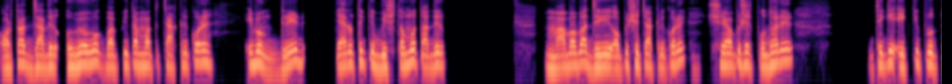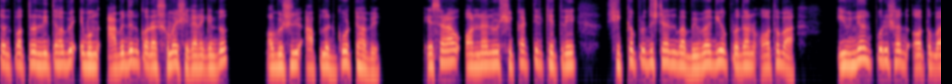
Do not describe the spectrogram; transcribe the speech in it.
অর্থাৎ যাদের অভিভাবক বা পিতা, মাতা চাকরি করেন এবং গ্রেড তেরো থেকে বিশতম তাদের মা বাবা যে অফিসে চাকরি করে, সে অফিসের প্রধানের থেকে একটি প্রত্যয়নপত্র নিতে হবে এবং আবেদন করার সময় সেখানে কিন্তু অবশ্যই আপলোড করতে হবে। এছাড়াও অন্যান্য শিক্ষার্থীর ক্ষেত্রে শিক্ষা প্রতিষ্ঠান বা বিভাগীয় প্রধান অথবা ইউনিয়ন পরিষদ অথবা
